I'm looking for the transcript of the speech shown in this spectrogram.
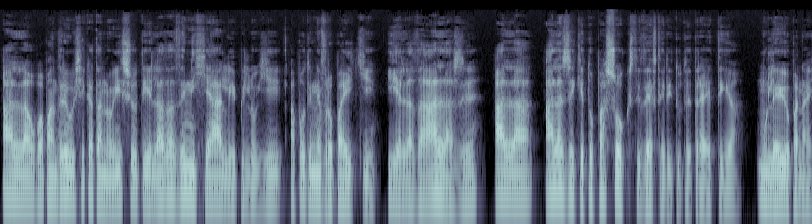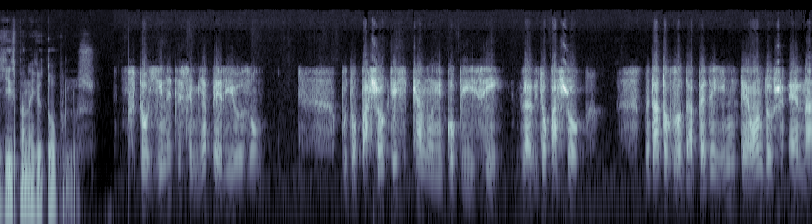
αλλά ο Παπανδρέου είχε κατανοήσει ότι η Ελλάδα δεν είχε άλλη επιλογή από την ευρωπαϊκή. Η Ελλάδα άλλαζε, αλλά άλλαζε και το Πασόκ στη δεύτερη του τετραετία, μου λέει ο Παναγής Παναγιωτόπουλος. Αυτό γίνεται σε μια περίοδο που το Πασόκ έχει κανονικοποιηθεί. Δηλαδή το Πασόκ μετά το 85 γίνεται όντως ένα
